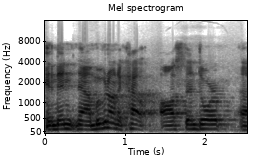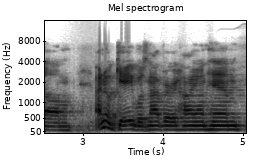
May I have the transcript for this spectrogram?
And then now moving on to Kyle Ostendorp. Um, I know Gabe was not very high on him,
